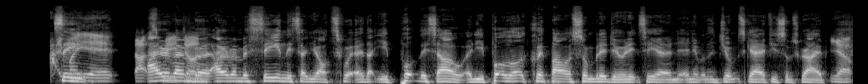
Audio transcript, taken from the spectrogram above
See, that's I remember. I remember seeing this on your Twitter that you put this out and you put a little clip out of somebody doing it to you, and, and it was a jump scare if you subscribe. Yeah.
